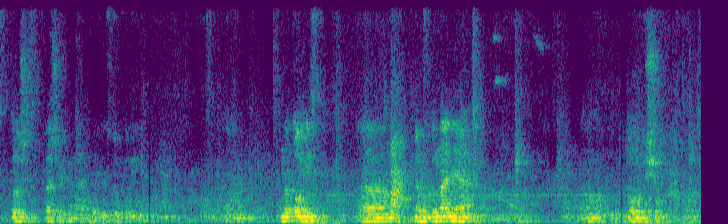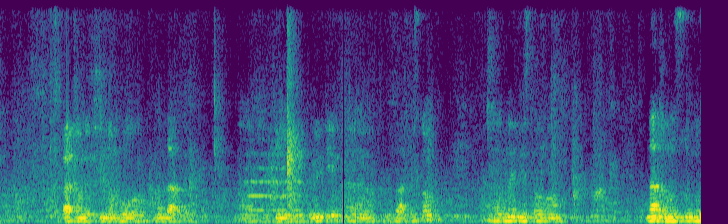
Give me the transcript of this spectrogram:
161 Кримінального кодексу України. Натомість е, для виконання е, того, що експертам необхідно було надати е, такі відповіді е, захистом, е, надіслано надано суду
